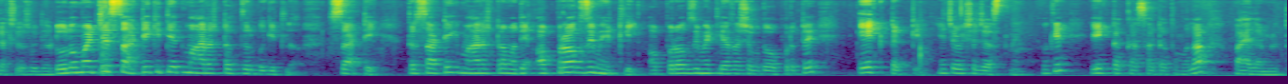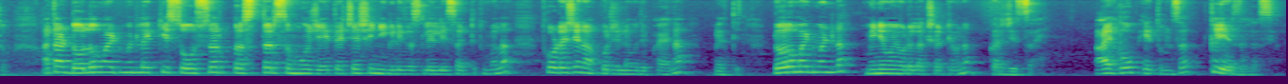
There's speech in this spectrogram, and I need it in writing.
लक्षात असू द्या. डोलोमाइटचे साठे किती आहेत महाराष्ट्रात जर बघितलं? साठे. तर साठे महाराष्ट्रामध्ये अप्रॉक्झिमेटली अप्रॉक्झिमेटली असा शब्द वापरतोय एक टक्के. याच्यापेक्षा जास्त नाही. ओके एक टक्का साठा तुम्हाला पाहायला मिळतो. आता डोलोमाइट म्हटलं की सोसर प्रस्तर समूह जे आहे त्याच्याशी निगडीत असलेले साठे तुम्हाला थोडेसे नागपूर जिल्ह्यामध्ये पाहायला मिळतील. डोलोमाइट म्हटलं मिनिमम एवढं लक्षात ठेवणं गरजेचं आहे. आय होप हे तुमचं क्लिअर झालं असेल.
